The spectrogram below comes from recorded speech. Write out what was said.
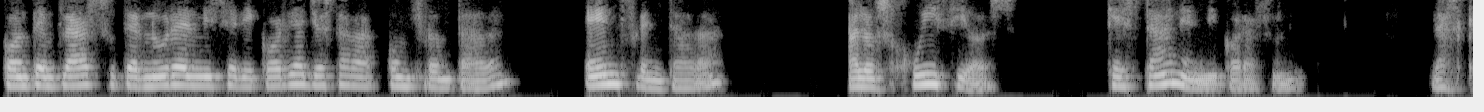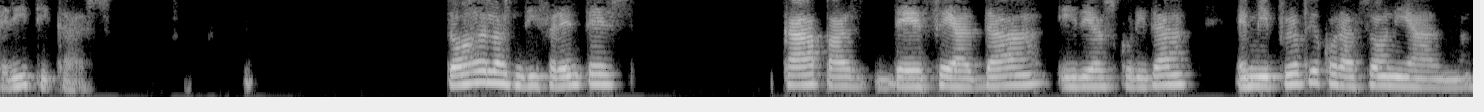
contemplar su ternura en misericordia, yo estaba confrontada, enfrentada a los juicios que están en mi corazón, las críticas, todas las diferentes capas de fealdad y de oscuridad en mi propio corazón y alma,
